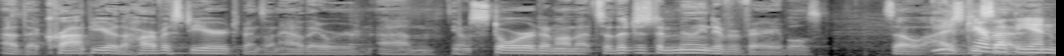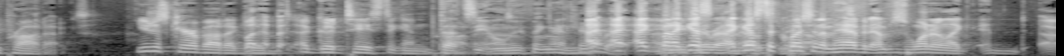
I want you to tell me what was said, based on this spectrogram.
uh, the crop year, the harvest year, it depends on how they were um, you know, stored and all that. So there's just a million different variables. So You just care about the end product. You just care about a good, but- a good tasting end product. That's the only thing I care I, about. I, I, but don't I guess I guess the question I'm having, I'm just wondering, like, uh,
